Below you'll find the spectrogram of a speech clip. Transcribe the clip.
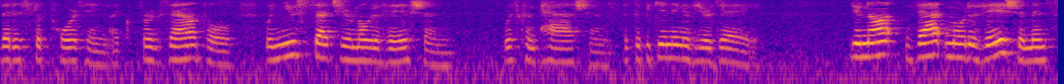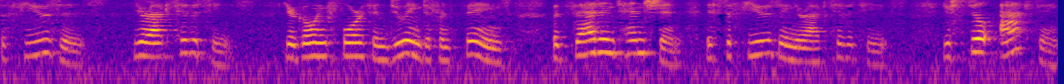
that is supporting. Like, for example, when you set your motivation with compassion at the beginning of your day, you're not, that motivation then suffuses your activities. You're going forth and doing different things, but that intention is suffusing your activities. You're still acting,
